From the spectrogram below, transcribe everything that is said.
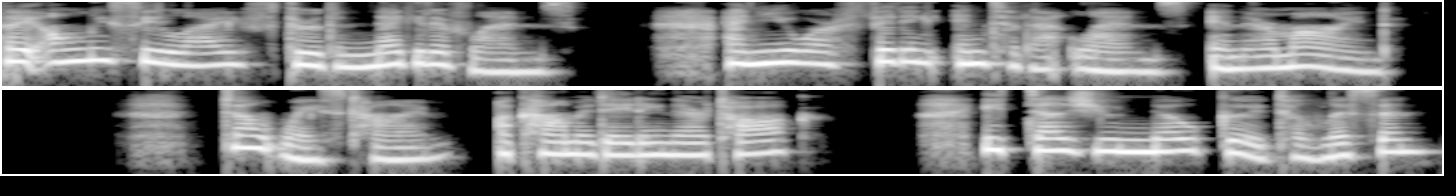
They only see life through the negative lens, and you are fitting into that lens in their mind. Don't waste time accommodating their talk. It does you no good to listen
